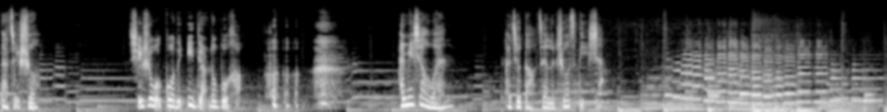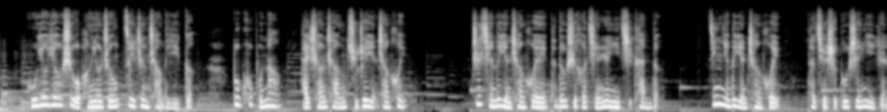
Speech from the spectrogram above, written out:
大嘴说：“其实我过得一点都不好。” 还没笑完，他就倒在了桌子底下。胡悠悠是我朋友中最正常的一个，不哭不闹，还常常去追演唱会。之前的演唱会他都是和前任一起看的，今年的演唱会他却是孤身一人。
